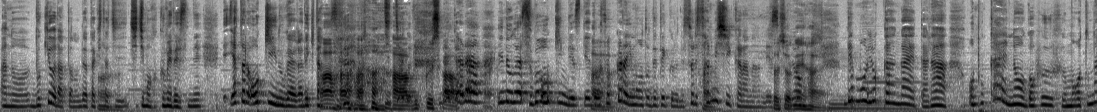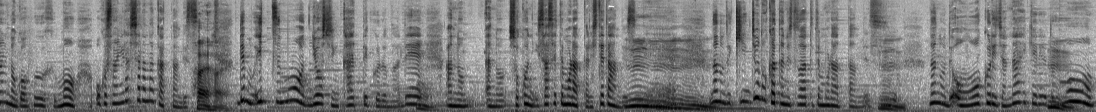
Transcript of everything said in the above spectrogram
あの不器用だったので私たち父も含めですね。やったら大きい犬小屋ができたんです。びっくりした。だから犬小屋すごい大きいんですけど、はいはい、そこから妹出てくるんでそれ寂しいからなんですけど、はいねはい、でもよく考えたらお迎えのご夫婦もお隣のご夫婦もお子さんいらっしゃらなかったんです、はいはい、でもいつも両親帰ってくるまで、うん、あのあのそこにいさせてもらったりしてたんですね。なので近所の方に育ててもらったんです、うん、なので恩送りじゃないけれども、うん、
